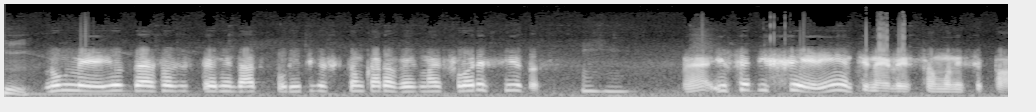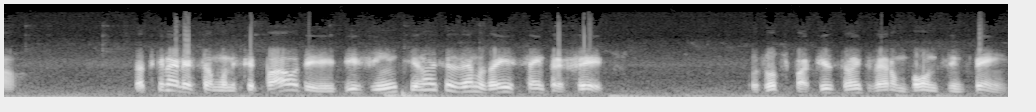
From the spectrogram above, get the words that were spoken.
hum. no meio dessas extremidades políticas que estão cada vez mais florescidas. Uhum. Né? Isso é diferente na eleição municipal. Tanto que na eleição municipal de, de 20 nós fizemos aí 100 prefeitos. Os outros partidos também tiveram um bom desempenho.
